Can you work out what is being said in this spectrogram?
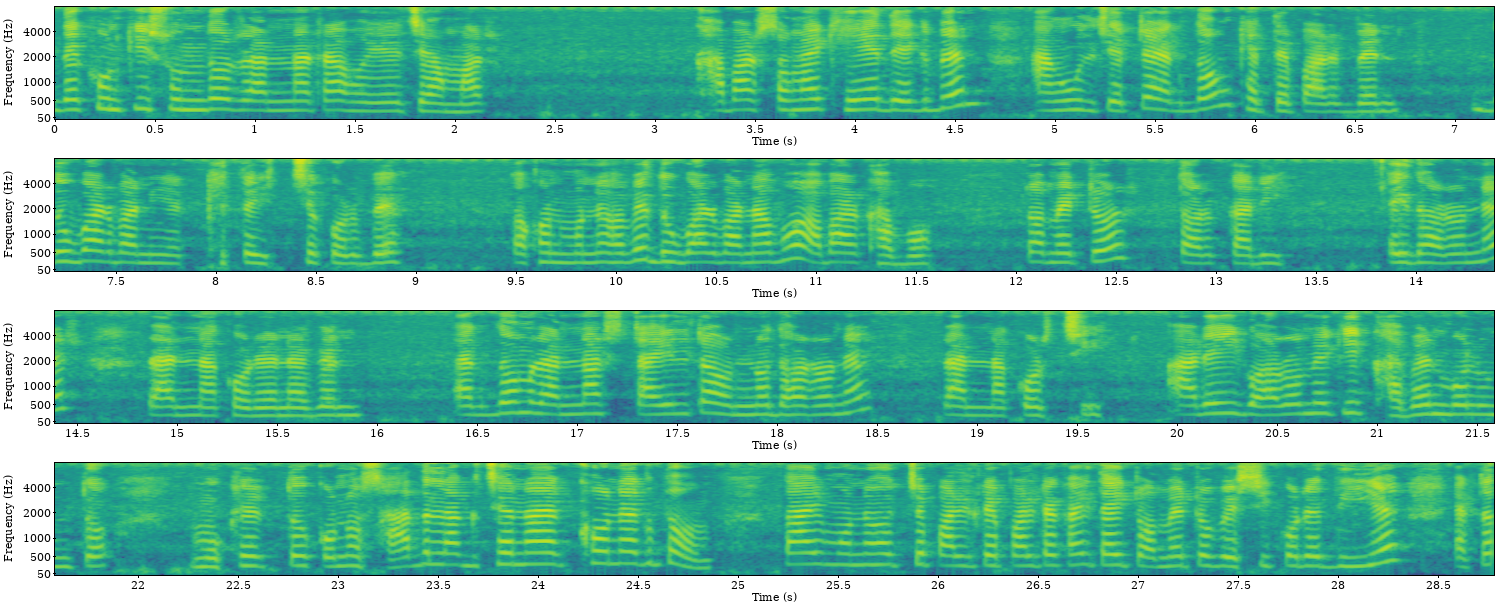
দেখুন কি সুন্দর রান্নাটা হয়েছে আমার। খাবার সময় খেয়ে দেখবেন, আঙুল চেটে একদম খেতে পারবেন। দুবার বানিয়ে খেতে ইচ্ছে করবে। তখন মনে হবে দুবার বানাবো, আবার খাব। টমেটোর তরকারি, এই ধরনের রান্না করে নেবেন। একদম রান্নার স্টাইলটা অন্য ধরনের রান্না করছি। আর এই গরমে কি খাবেন বলুন তো? মুখের তো কোনো স্বাদ লাগছে না এখন একদম। তাই মনে হচ্ছে পাল্টে পাল্টে খাই, তাই টমেটো বেশি করে দিয়ে একটা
